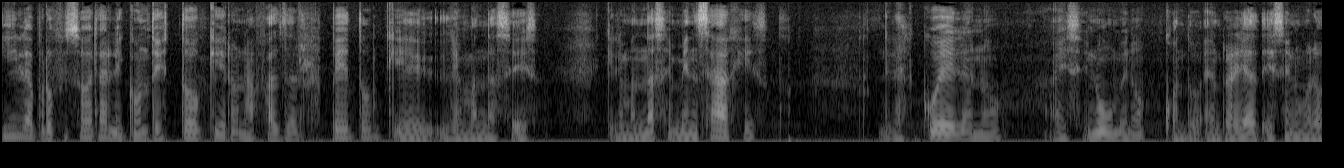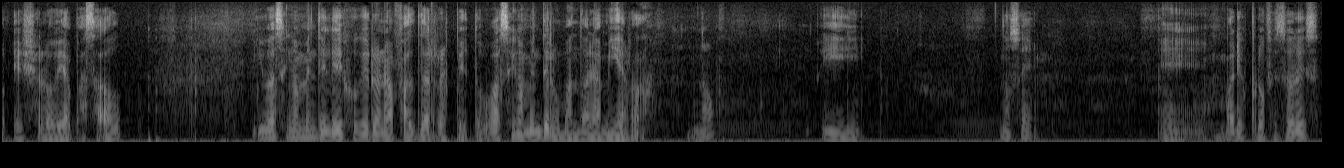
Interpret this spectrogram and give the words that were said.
Y la profesora le contestó que era una falta de respeto, que le mandase que le mandase mensajes de la escuela, ¿no? a ese número, cuando en realidad ese número ella lo había pasado. Y básicamente le dijo que era una falta de respeto. Básicamente lo mandó a la mierda, ¿no? Y, no sé, eh, varios profesores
